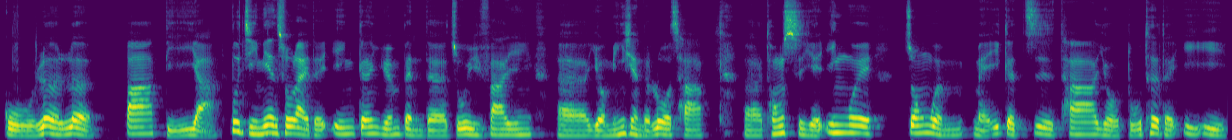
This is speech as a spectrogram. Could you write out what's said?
古勒勒。巴迪亚不仅念出来的音跟原本的主语发音，呃，有明显的落差，呃，同时也因为中文每一个字它有独特的意义，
